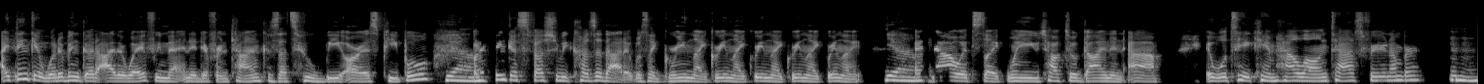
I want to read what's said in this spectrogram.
I think it would have been good either way if we met in a different time because that's who we are as people. yeah. But I think especially because of that, it was like green light, green light, green light, green light, green light. yeah. And now it's like when you talk to a guy in an app, it will take him how long to ask for your number? hmm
